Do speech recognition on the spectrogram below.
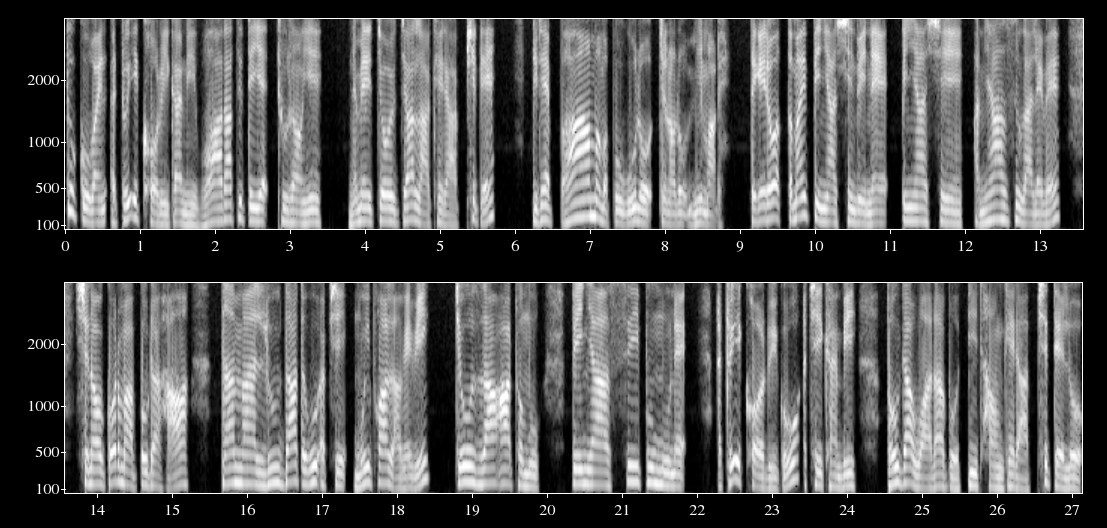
သူ့ကိုယ်ပိုင်အတွေ့အခေါ်တွေကနေဝါရတတရဲ့ထူထောင်ရင်းနမဲကြော်ကြားလာခဲ့တာဖြစ်တယ်။ဒီထက်ဘာမှမပူဘူးလို့ကျွန်တော်တို့မြင်ပါတယ်တကယ်တော့သမိုင်းပညာရှင်တွေနဲ့ပညာရှင်အများစုကလည်းပဲရှင်တော်ဂေါတမဗုဒ္ဓဟာတာမန်လူသားတခုအဖြစ်မွေးဖွားလာခဲ့ပြီးကြိုးစားအားထုတ်မှုပညာစီးပူးမှုနဲ့အထွေအခေါ်တွေကိုအခြေခံပြီးဗုဒ္ဓဝါဒကိုတည်ထောင်ခဲ့တာဖြစ်တယ်လို့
